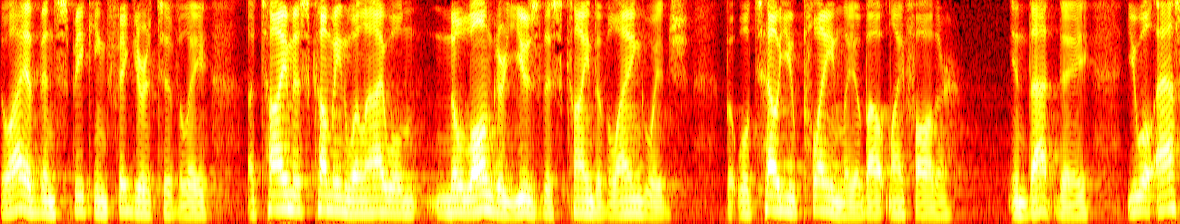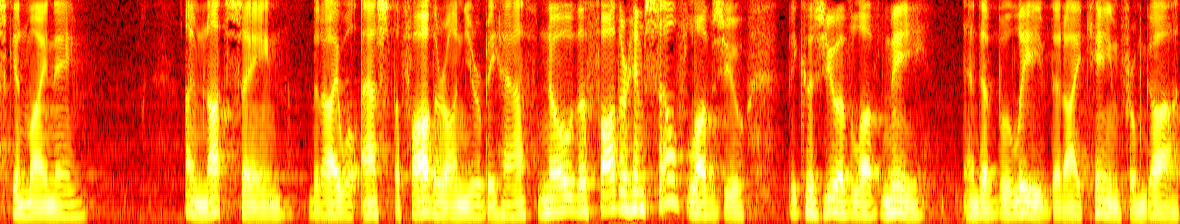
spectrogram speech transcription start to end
Though I have been speaking figuratively, a time is coming when I will no longer use this kind of language, but will tell you plainly about my Father. In that day, you will ask in my name. I am not saying that I will ask the Father on your behalf. No, the Father himself loves you because you have loved me and have believed that I came from God.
